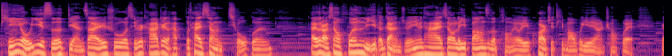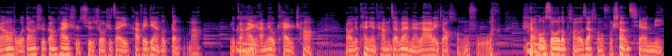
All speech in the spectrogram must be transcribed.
挺有意思的点在于说，其实他这个还不太像求婚，他有点像婚礼的感觉，因为他还交了一帮子的朋友一块儿去听毛不易的演唱会。然后我当时刚开始去的时候是在一个咖啡店里头等嘛，就刚开始嗯还没有开始唱，然后就看见他们在外面拉了一条横幅，然后嗯所有的朋友在横幅上签名。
